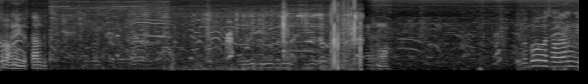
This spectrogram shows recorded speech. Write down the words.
semak nih getal gitu. Air. Ibu seorang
